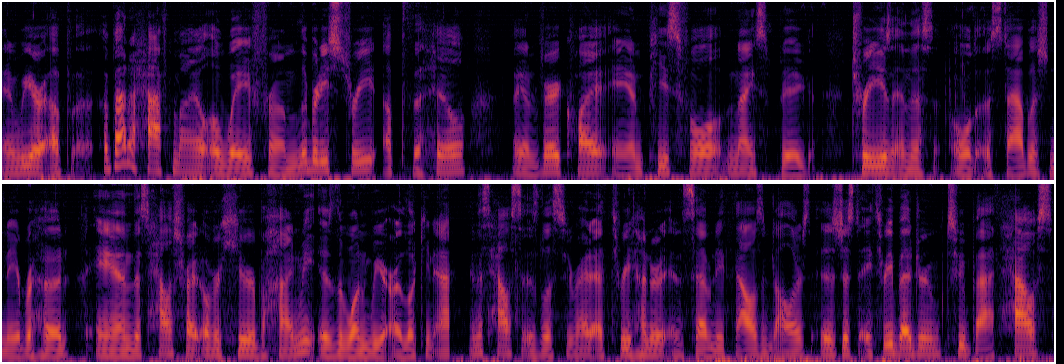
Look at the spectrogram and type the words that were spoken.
And we are up about a half mile away from Liberty Street up the hill. Again, very quiet and peaceful, nice big trees in this old established neighborhood. And this house right over here behind me is the one we are looking at. And this house is listed right at $370,000. It is just a three bedroom, two bath house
